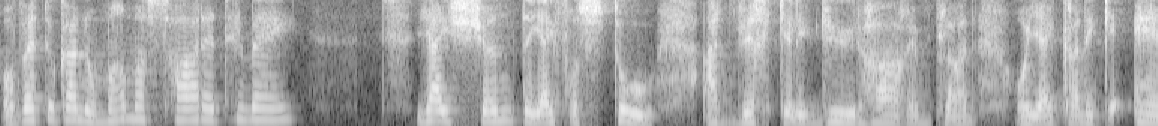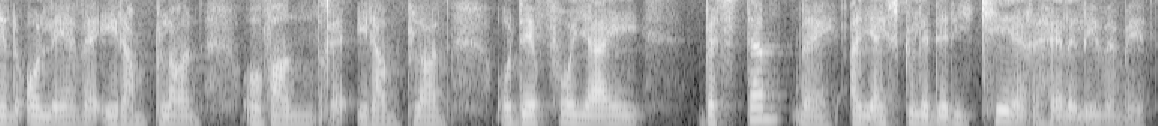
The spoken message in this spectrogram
Og vet du hva, når mamma sa det til meg jeg skjønte, jeg forsto at virkelig Gud har en plan, og jeg kan ikke en å leve i den planen og vandre i den planen. Og derfor jeg bestemt meg at jeg skulle dedikere hele livet mitt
